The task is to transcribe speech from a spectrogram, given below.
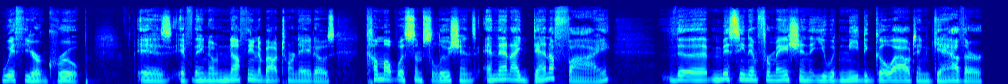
with your group is if they know nothing about tornadoes, come up with some solutions and then identify the missing information that you would need to go out and gather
